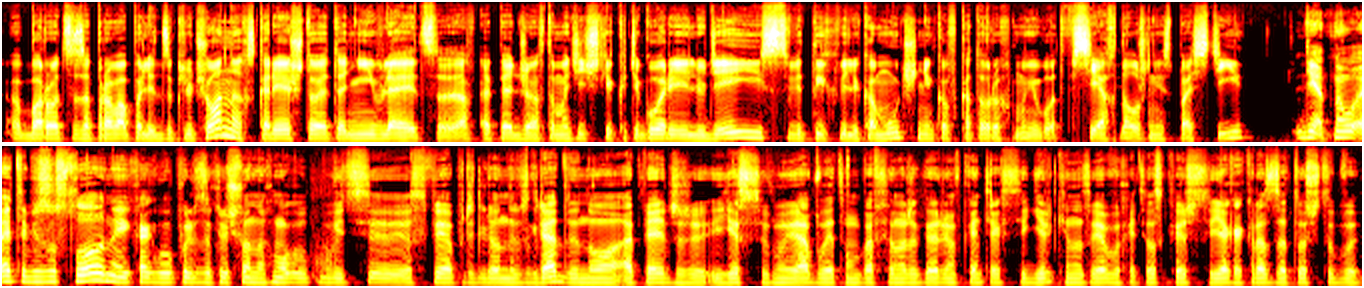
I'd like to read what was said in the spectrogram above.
э, бороться за права политзаключенных, скорее, что это не является, опять же, автоматически категорией людей, святых великомучеников, которых мы вот всех должны спасти, нет, ну это безусловно, и как бы у политзаключенных могут быть э, свои определенные взгляды, но опять же, если мы об этом обо всем разговариваем в контексте Гиркина, то я бы хотел сказать, что я как раз за то, чтобы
